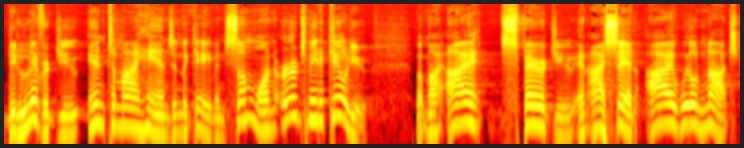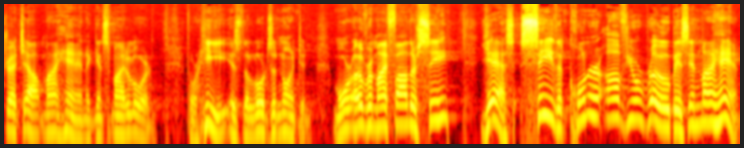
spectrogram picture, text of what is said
delivered you into my hands in the cave, and someone urged me to kill you. But my eye spared you, and I said, I will not stretch out my hand against my Lord for he is the Lord's anointed. Moreover, my father, see, yes, see, the corner of your robe is in my hand.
